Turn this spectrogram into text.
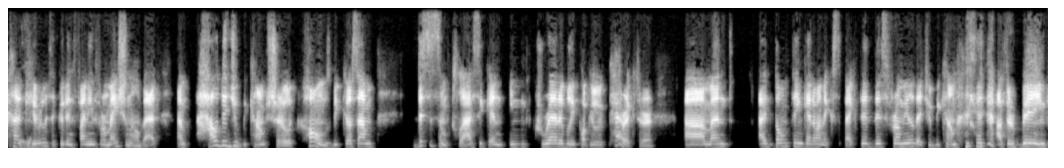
kind of Yeah. curious. I couldn't find information on that. Um, how did you become Sherlock Holmes? Because um, this is some classic and incredibly popular character, um, and I don't think anyone expected this from you that you become after being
